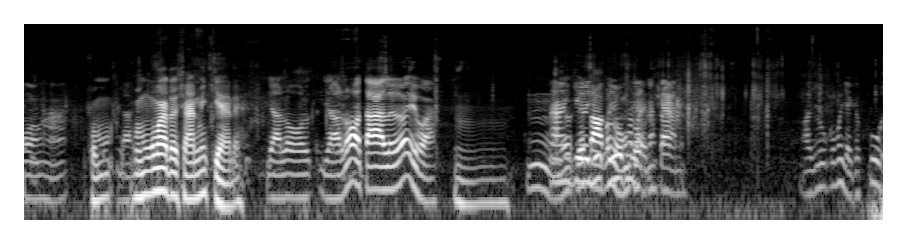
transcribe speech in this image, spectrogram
มองหา ผมผมก็ว่าตาชาญไม่เกี่ยเลยอย่ารออย่าล่อตาเลยว่ะอืมอืมตาจเดี๋ริยวงๆอาเดี๋ยวยุตาก็หลงอายุเท่าไหร่นะตาเนี่ยอายุก็ไม่อยากจะพูด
